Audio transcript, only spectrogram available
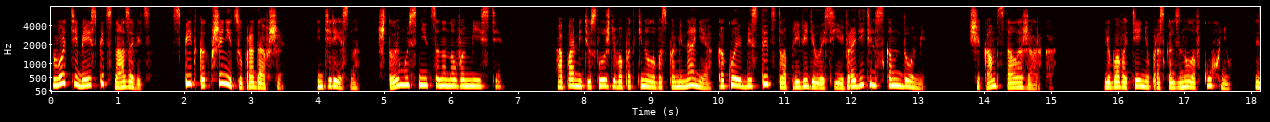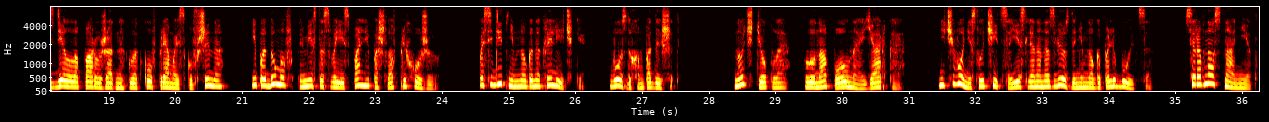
Вот тебе и спецназовец. Спит, как пшеницу продавший. Интересно, что ему снится на новом месте? А память услужливо подкинула воспоминания, какое бесстыдство привиделось ей в родительском доме. Щекам стало жарко. Любава тенью проскользнула в кухню, сделала пару жадных глотков прямо из кувшина и, подумав, вместо своей спальни пошла в прихожую. Посидит немного на крылечке, воздухом подышит. Ночь теплая, луна полная, яркая. Ничего не случится, если она на звезды немного полюбуется. Все равно сна нет.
